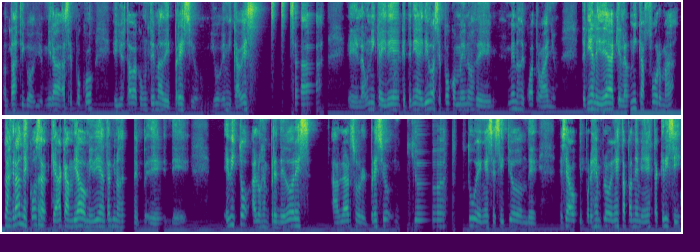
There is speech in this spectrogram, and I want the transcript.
Fantástico. Mira, hace poco eh, yo estaba con un tema de precio. Yo en mi cabeza, eh, la única idea que tenía, y digo hace poco menos de, menos de cuatro años, tenía la idea que la única forma, las grandes cosas que ha cambiado mi vida en términos de, he visto a los emprendedores hablar sobre el precio. Yo estuve en ese sitio donde decía, por ejemplo, en esta pandemia, en esta crisis,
